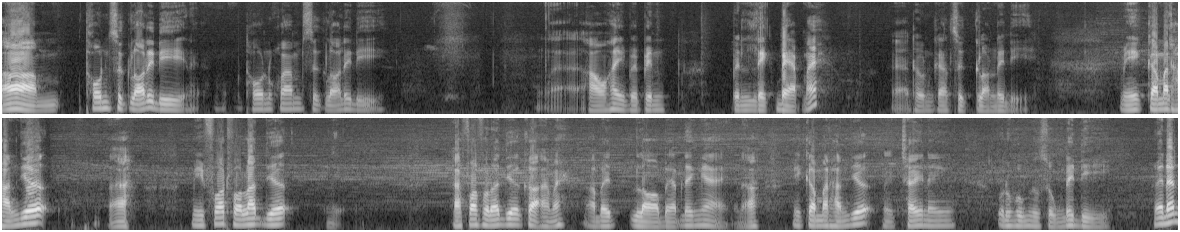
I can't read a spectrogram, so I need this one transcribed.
อ่าทนสึกหรอได้ดีทนความสึกหรอได้ดีอ่าเอาให้ไปเป็นเป็นเหล็กแบบไหมอ่าทนการสึกกร่อนได้ดี มีกรรมฐานเยอะอ่ามีฟอสฟอรัสเยอะนี่อะฟอสฟอรัสเยอะก็เห็นไหมเอาไปหล่อแบบได้ง่ายนะมีกรรมฐานเยอะใช้ในอุณหภูมิสูงๆได้ดี เพราะฉะนั้น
